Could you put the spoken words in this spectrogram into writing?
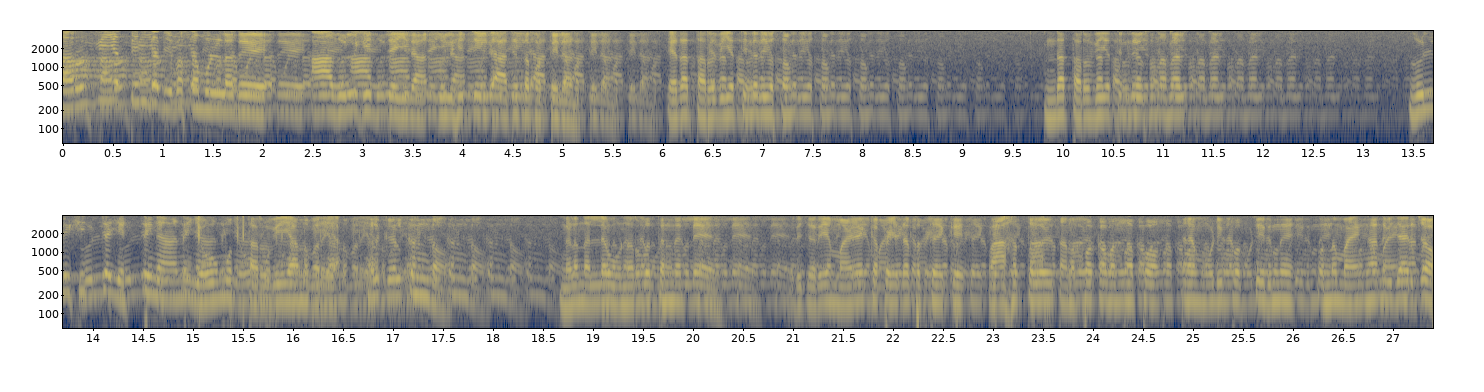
തർവിയത്തിന്റെ ദിവസമുള്ളത് ആ ദുൽഹിജയിലാണ് ദുൽഹിജയിലെ ആദ്യത്തെ പത്തിലാണ്. ഏതാ തർവിയത്തിന്റെ ദിവസം? എന്താ തർവിയത്തിന്റെ ദിവസം പറഞ്ഞാൽ? ദുൽഹിജ്ജ എട്ടിനാണ് യൗമു തർവിയ എന്ന് പറയാ. നിങ്ങൾ കേൾക്കുന്നുണ്ടോ? നിങ്ങൾ നല്ല ഉണർവ് തന്നെയല്ലേ ഒരു ചെറിയ മഴയൊക്കെ പെയ്തപ്പോഴത്തേക്ക് റാഹത്തുകൾ തണുപ്പൊക്കെ വന്നപ്പോ അങ്ങനെ മൂടി പൊതിച്ചിരുന്ന് ഒന്ന് മയങ്ങാന്ന് വിചാരിച്ചോ?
